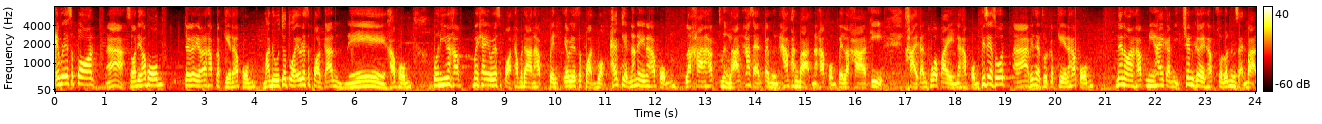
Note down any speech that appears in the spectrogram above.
เอเวอเรสต์สปอร์ตอ่าสวัสดีครับผม เจอกันอีกแล้วนะครับกับเกียรตินะครับผมมาดูเจ้าตัวเอเวอเรสต์สปอร์ตกัน นี่ครับผม ตัวนี้นะครับ ไม่ใช่เอเวอเรสต์สปอร์ตธรรมดานะครับ เป็นเอเวอเรสต์สปอร์ตบวกแพ็กเกจนั่นเองนะครับผมราคานะครับ1นึ่งล้านห้าแสนแปดหมื่นห้าพันบาทนะครับผมเป็นราคาที่ขายกันทั่วไปนะครับผมพิเศษสุดอ่าพิเศษสุดกับเกียรตินะครับผมแน่นอนครับมีให้กันอีกเช่นเคยครับส่วนลด 1 0 0 0 0แบาท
